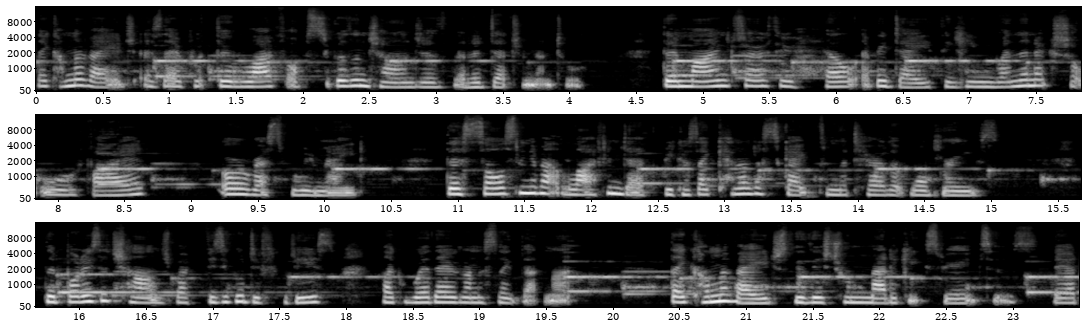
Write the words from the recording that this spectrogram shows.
they come of age as they are put through life obstacles and challenges that are detrimental. Their minds go through hell every day thinking when the next shot will be fired or arrest will be made. Their souls think about life and death because they cannot escape from the terror that war brings. Their bodies are challenged by physical difficulties, like where they are going to sleep that night. They come of age through these traumatic experiences. They are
